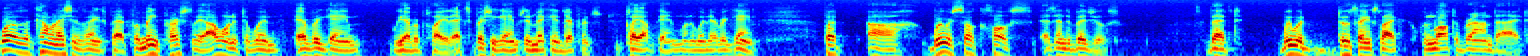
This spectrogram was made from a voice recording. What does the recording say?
Well, it was a combination of things, Pat. For me personally, I wanted to win every game we ever played. Exhibition games didn't make any difference. Playoff game, want to win every game. But uh, we were so close as individuals that we would do things like when Walter Brown died,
